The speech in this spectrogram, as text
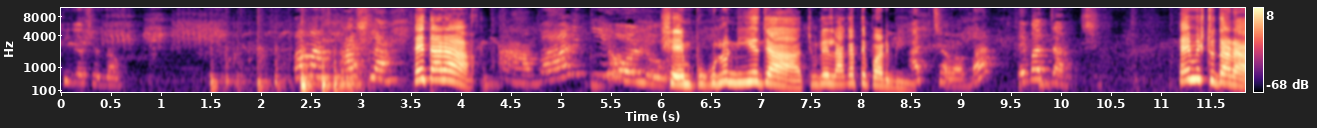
ঠিক আছে দাও। এই দাঁড়া। শ্যাম্পুগুলো নিয়ে যা চুলে লাগাতে পারবি। আচ্ছা বাবা এবার যাচ্ছি। এই মিষ্টু দাঁড়া।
